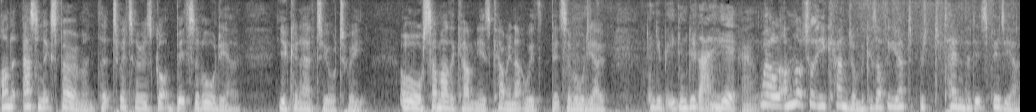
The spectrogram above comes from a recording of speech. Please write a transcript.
on, as an experiment, that Twitter has got bits of audio you can add to your tweet. Or some other company is coming up with bits of audio. You, but you can do that here, can't you? Well, I'm not sure that you can, Jon, because I think you have to pretend that it's video.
